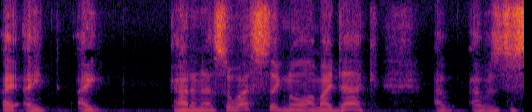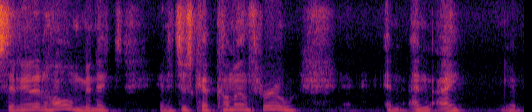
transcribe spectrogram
I I I got an SOS signal on my deck. I, I was just sitting at home and it and it just kept coming through, and and I you know,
